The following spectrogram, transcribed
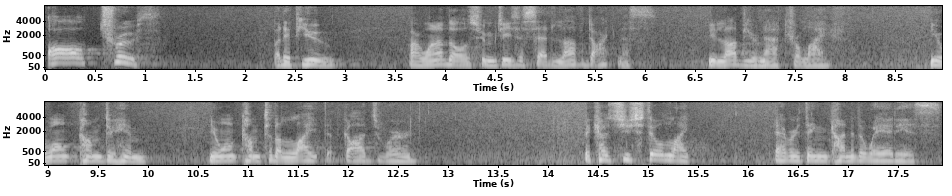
all truth. But if you are one of those whom Jesus said, love darkness, you love your natural life, you won't come to Him. You won't come to the light of God's Word because you still like everything kind of the way it is.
